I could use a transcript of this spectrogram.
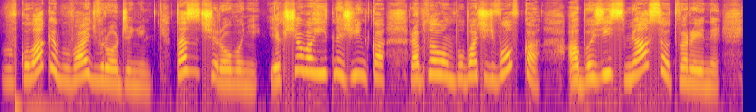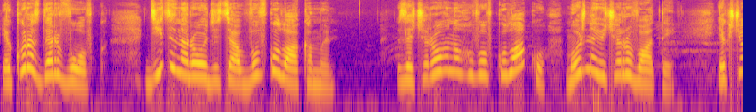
Вовкулаки бувають вроджені та зачаровані. Якщо вагітна жінка раптово побачить вовка або з'їсть м'ясо тварини, яку роздер вовк, діти народяться вовкулаками. Зачарованого вовкулаку можна відчарувати. Якщо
